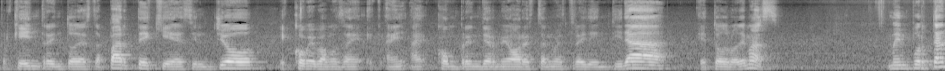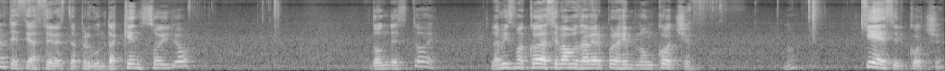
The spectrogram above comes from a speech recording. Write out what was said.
Porque entra en toda esta parte, qué es el yo, y cómo vamos a, a- comprender mejor esta nuestra identidad y todo lo demás. Lo importante es hacer esta pregunta, ¿quién soy yo? ¿Dónde estoy? La misma cosa si vamos a ver, por ejemplo, un coche. ¿Qué es el coche?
